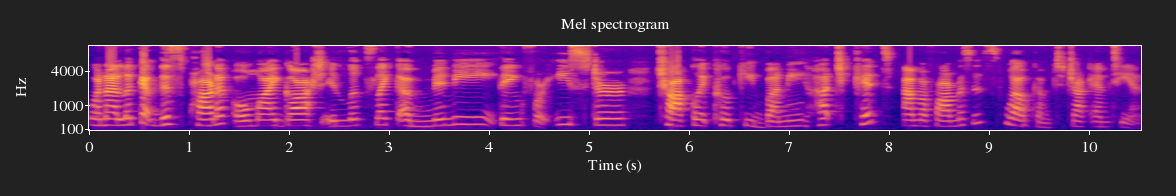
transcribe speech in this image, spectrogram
When I look at this product, oh my gosh, it looks like a mini thing for Easter chocolate cookie bunny hutch kit. I'm a pharmacist. Welcome to Track MTM.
